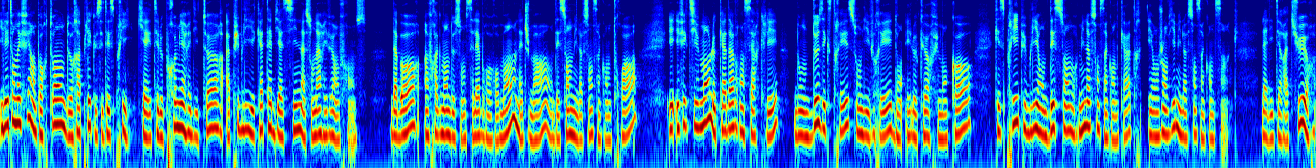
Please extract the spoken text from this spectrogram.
Il est en effet important de rappeler que c'est Esprit qui a été le premier éditeur à publier Kateb Yassine à son arrivée en France. D'abord, un fragment de son célèbre roman, Nejma, en décembre 1953, et effectivement le cadavre encerclé, dont deux extraits sont livrés dans Et le cœur fume encore, qu'Esprit publie en décembre 1954 et en janvier 1955. La littérature,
